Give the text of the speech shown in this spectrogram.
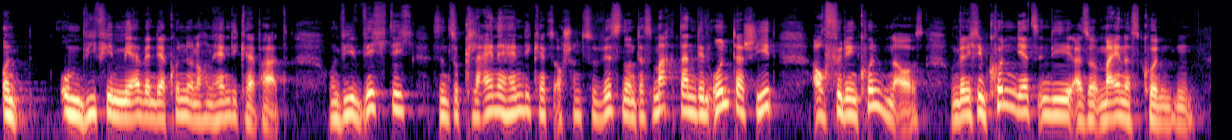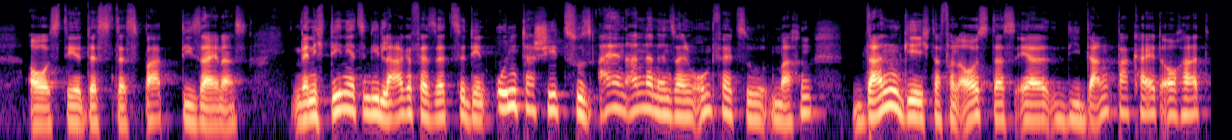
Und um wie viel mehr, wenn der Kunde noch ein Handicap hat. Und wie wichtig sind so kleine Handicaps auch schon zu wissen. Und das macht dann den Unterschied auch für den Kunden aus. Und wenn ich dem Kunden jetzt in die, also meines Kunden aus, die, des, des Baddesigners, wenn ich den jetzt in die Lage versetze, den Unterschied zu allen anderen in seinem Umfeld zu machen, dann gehe ich davon aus, dass er die Dankbarkeit auch hat,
